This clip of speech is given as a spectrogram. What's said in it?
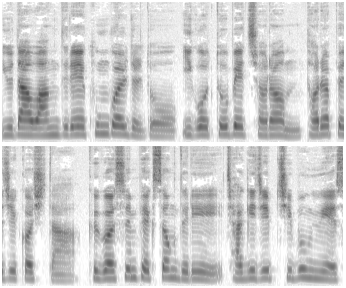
유다 왕들의 궁궐들도 이곳 도배처럼 더럽혀질 것이다. 그것은 백성들이 자기 집 지붕 위에서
